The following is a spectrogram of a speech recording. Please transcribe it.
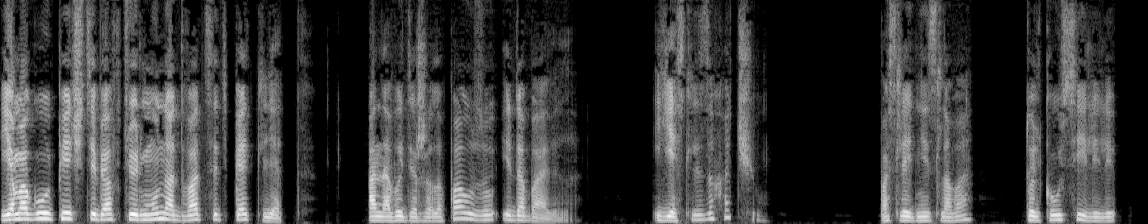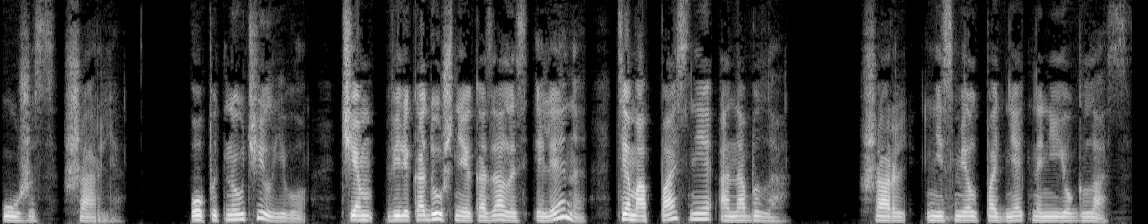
Я могу упечь тебя в тюрьму на двадцать пять лет». Она выдержала паузу и добавила. «Если захочу». Последние слова только усилили ужас Шарля. Опыт научил его, чем великодушнее казалась Елена, тем опаснее она была. Шарль не смел поднять на нее глаз.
